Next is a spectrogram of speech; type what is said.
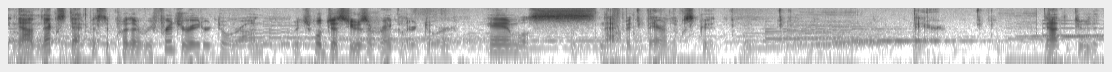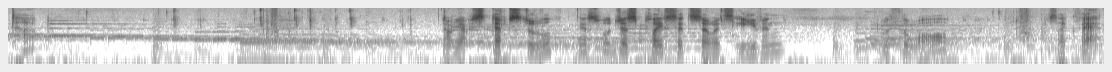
And now next step is to put a refrigerator door on, which we'll just use a regular door. And we'll snap it there, looks good. There. Now to do the top. Now we have a step stool. This will just place it so it's even with the wall. Just like that.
